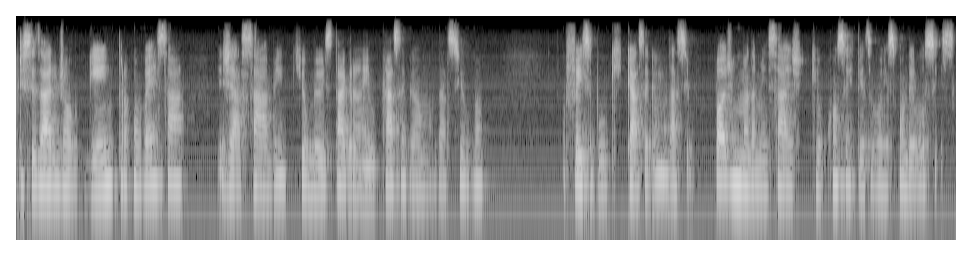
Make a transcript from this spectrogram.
precisarem de alguém para conversar, já sabem que o meu Instagram é o Caça Gama da Silva, o Facebook Caça Gama da Silva pode me mandar mensagem que eu com certeza vou responder vocês.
